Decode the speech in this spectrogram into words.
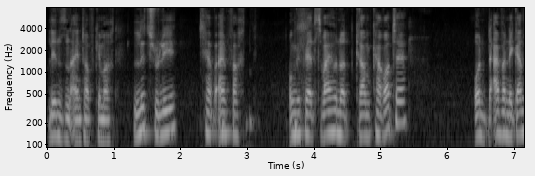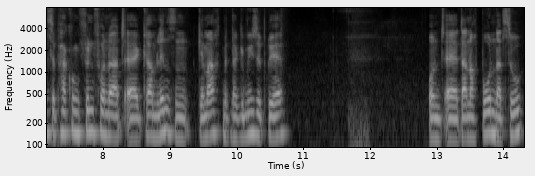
Linseneintopf gemacht. Literally, ich habe einfach ungefähr 200 Gramm Karotte und einfach eine ganze Packung 500 äh, Gramm Linsen gemacht mit einer Gemüsebrühe. Und äh, dann noch Bohnen dazu.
